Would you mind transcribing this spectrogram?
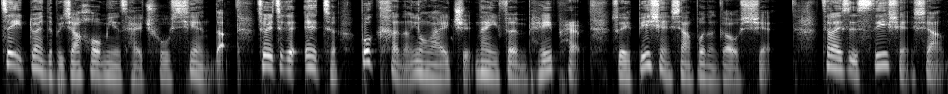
这一段的比较后面才出现的，所以这个 it 不可能用来指那一份 paper，所以 B 选项不能够选。再来是 C 选项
